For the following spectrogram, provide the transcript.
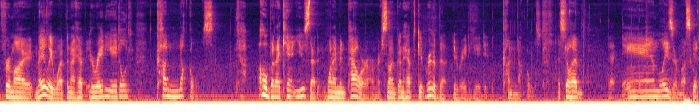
for my melee weapon, I have irradiated knuckles. Oh, but I can't use that when I'm in power armor, so I'm going to have to get rid of that irradiated knuckles. I still have that damn laser musket.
